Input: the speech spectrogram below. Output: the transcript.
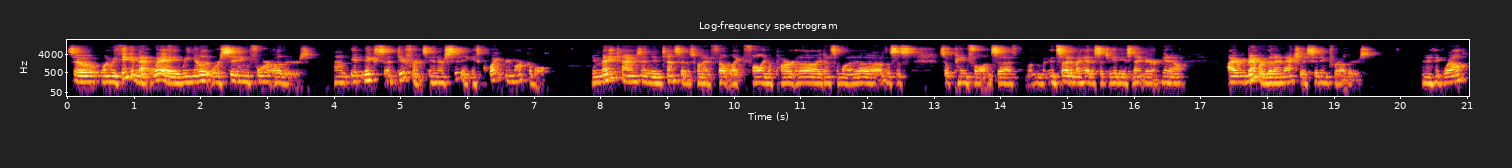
so when we think in that way, we know that we're sitting for others um, it makes a difference in our sitting. It's quite remarkable. And many times in intensives when I felt like falling apart, oh, I don't want to, oh, this is so painful. And so inside of my head is such a hideous nightmare, you know, I remember that I'm actually sitting for others. And I think, well,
